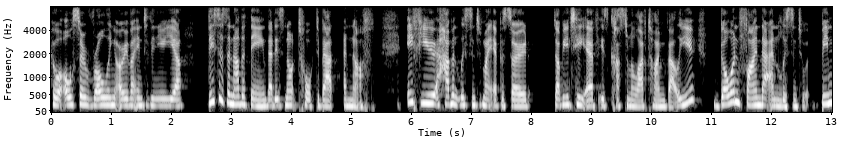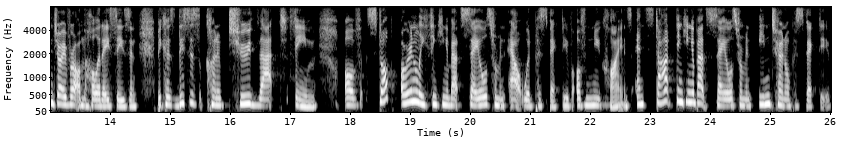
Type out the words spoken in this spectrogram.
who are also rolling over into the new year, this is another thing that is not talked about enough. If you haven't listened to my episode WTF is customer lifetime value. Go and find that and listen to it. Binge over on the holiday season because this is kind of to that theme of stop only thinking about sales from an outward perspective of new clients and start thinking about sales from an internal perspective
